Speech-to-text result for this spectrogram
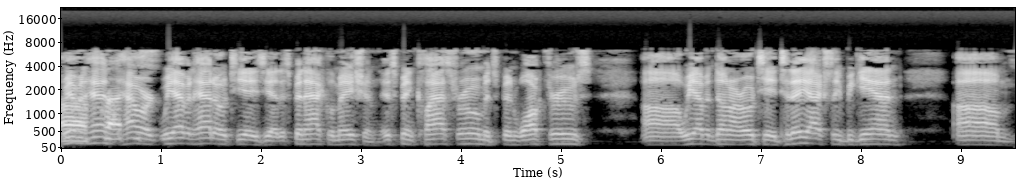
We haven't uh, had practice. Howard. We haven't had OTAs yet. It's been acclimation. It's been classroom. It's been walkthroughs. Uh, we haven't done our OTA today. Actually began um,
